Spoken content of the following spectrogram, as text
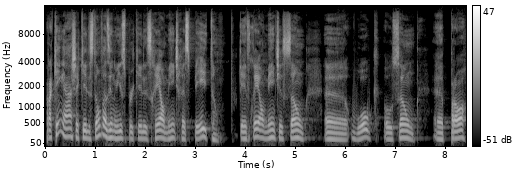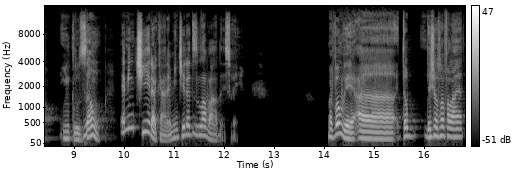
para quem acha que eles estão fazendo isso porque eles realmente respeitam, porque eles realmente são uh, woke ou são uh, pró-inclusão, é mentira, cara. É mentira deslavada isso aí. Mas vamos ver. Uh, então, deixa eu só falar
